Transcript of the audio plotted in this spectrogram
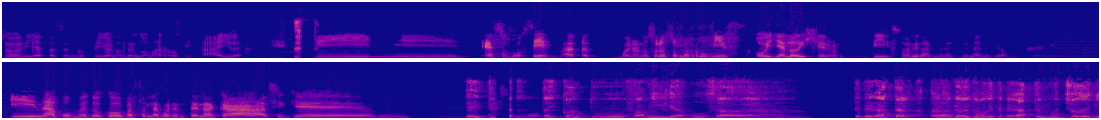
chor y ya está haciendo frío, no tengo más ropita, ayuda. Y, y eso, pues sí, bueno, nosotros somos roomies, hoy ya lo dijeron, sí, sorry también nacionales, pero... Y nada, pues me tocó pasar la cuarentena acá, así que Y ahí tú estás, con tu familia, pues, o sea, te pegaste, al- a lo que hoy como que te pegaste mucho de que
